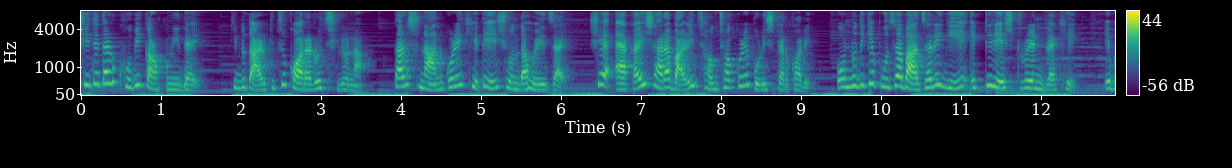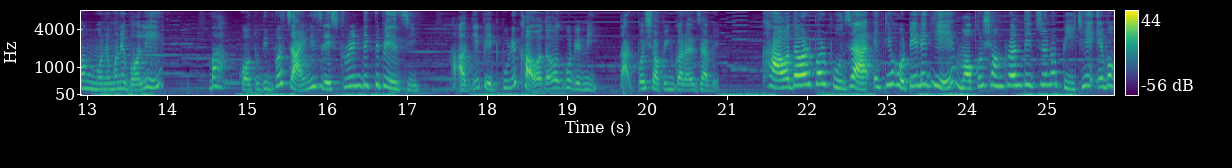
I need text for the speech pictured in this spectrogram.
শীতে তার খুবই কাঁপুনি দেয়, কিন্তু তার কিছু করারও ছিল না। তার স্নান করে খেতে সন্ধ্যা হয়ে যায়। সে একাই সারা বাড়ি ঝকঝক করে পরিষ্কার করে। অন্যদিকে পূজা বাজারে গিয়ে একটি রেস্টুরেন্ট দেখে এবং মনে মনে বলে বাহ, কতদিন পর চাইনিজ রেস্টুরেন্ট দেখতে পেয়েছি। আগে পেট পুড়ে খাওয়া দাওয়া করে নিই তারপর শপিং করা যাবে। খাওয়া দাওয়ার পর পূজা একটি হোটেলে গিয়ে মকর সংক্রান্তির জন্য পিঠে এবং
